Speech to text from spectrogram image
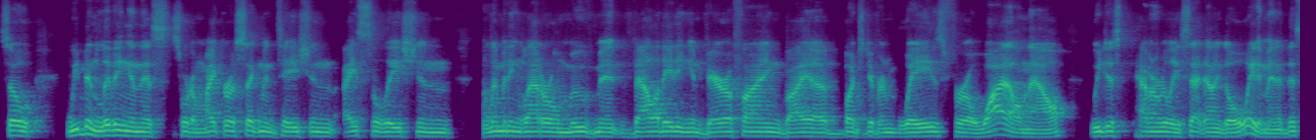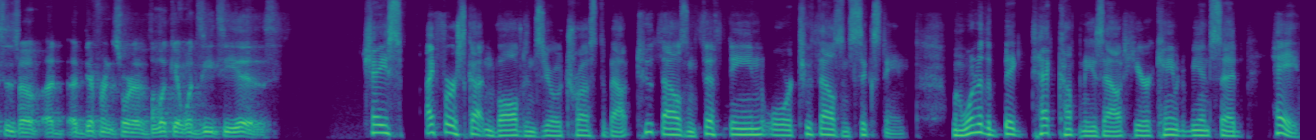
So we've been living in this sort of micro segmentation isolation limiting lateral movement validating and verifying via a bunch of different ways for a while now. We just haven't really sat down and go wait a minute this is a, a, a different sort of look at what zt is. Chase I first got involved in Zero Trust about 2015 or 2016 when one of the big tech companies out here came to me and said, Hey,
